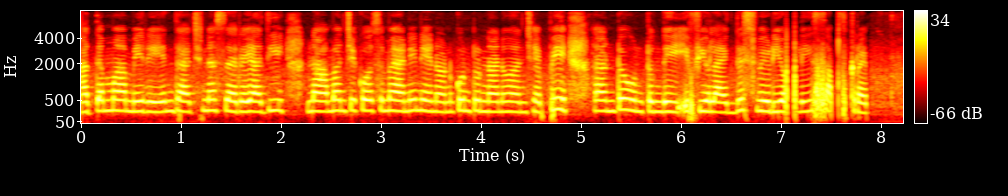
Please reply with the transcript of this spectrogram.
అత్తమ్మ మీరు ఏం దాచినా సరే అది నా మంచి కోసమే అని నేను అనుకుంటున్నాను అని చెప్పి అంటూ ఉంటుంది. If you like this video please subscribe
